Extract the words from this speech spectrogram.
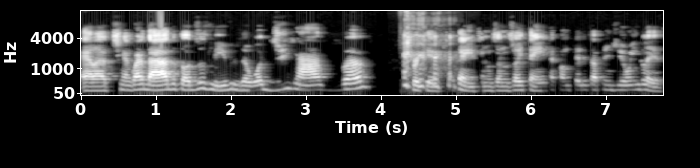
Ela tinha guardado todos os livros. Eu odiava, porque pensa, nos anos 80, quando eles aprendiam inglês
